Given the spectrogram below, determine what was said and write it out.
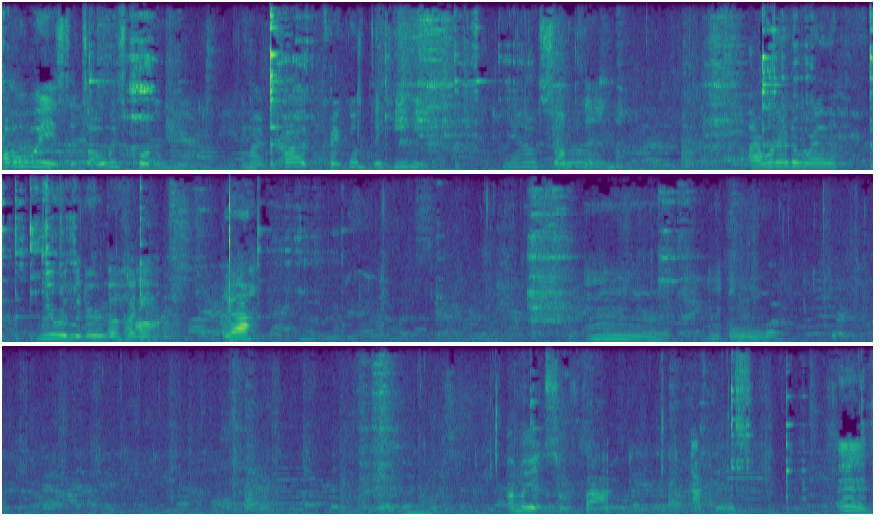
Always, it's always cold in here. I'm like, fuck, crank up the heat. Yeah, Something. I wanted to wear the We were literally a hoodie. hot. Yeah. Mmm. Mm-mm. I'm gonna get so fat after this. Mm.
